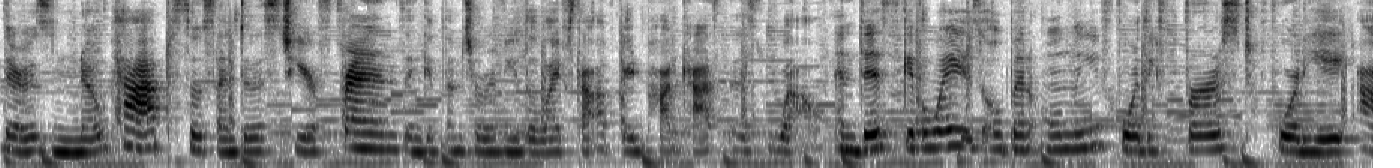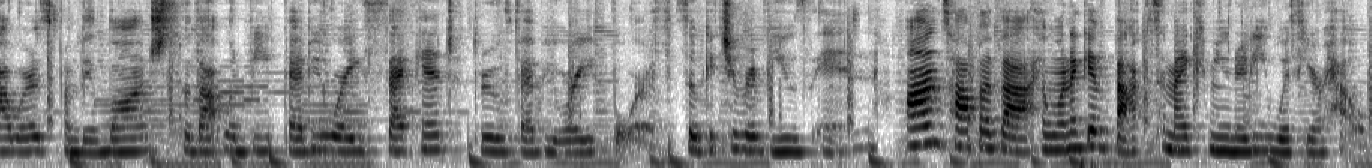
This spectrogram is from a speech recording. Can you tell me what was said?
There is no cap, so send this to your friends and get them to review the Lifestyle Upgrade podcast as well. And this giveaway is open only for the first 48 hours from the launch, so that would be February 2nd through February 4th. So get your reviews in. On top of that, I want to give back to my community with your help.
